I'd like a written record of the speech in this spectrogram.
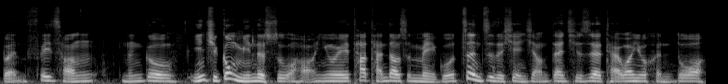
本非常能够引起共鸣的书哈，因为他谈到是美国政治的现象，但其实在台湾有很多，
